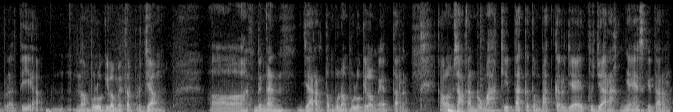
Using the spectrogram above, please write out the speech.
Berarti ya 60 km per jam uh, dengan jarak tempuh 60 km. Kalau misalkan rumah kita ke tempat kerja itu jaraknya ya sekitar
